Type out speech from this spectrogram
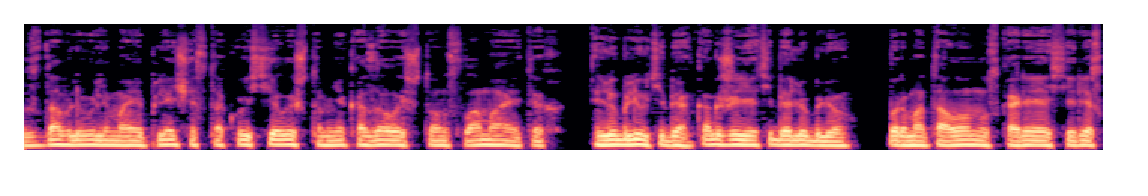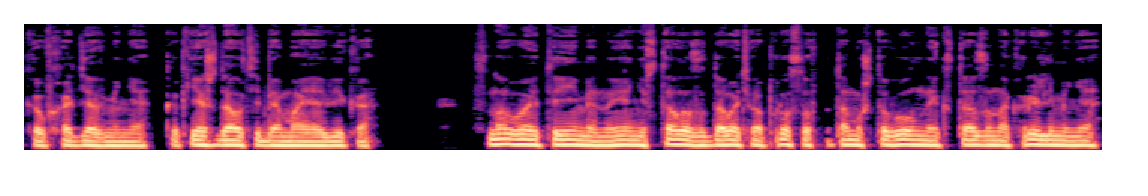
сдавливали мои плечи с такой силой, что мне казалось, что он сломает их. «Люблю тебя, как же я тебя люблю!» бормотал он, ускоряясь и резко входя в меня. «Как я ждал тебя, моя Вика!» Снова это имя, но я не стала задавать вопросов, потому что волны экстаза накрыли меня.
